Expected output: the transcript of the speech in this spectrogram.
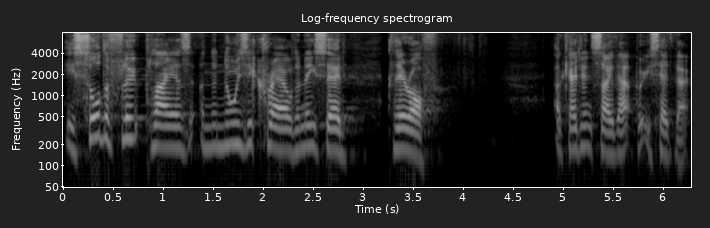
He saw the flute players and the noisy crowd, and he said, Clear off. Okay, I didn't say that, but he said that.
